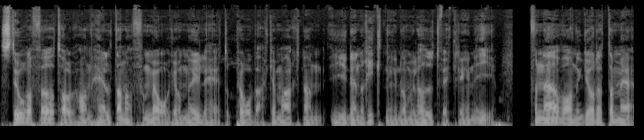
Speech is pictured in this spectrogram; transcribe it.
Stora företag har en helt annan förmåga och möjlighet att påverka marknaden i den riktning de vill ha utvecklingen i. För närvarande går detta med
